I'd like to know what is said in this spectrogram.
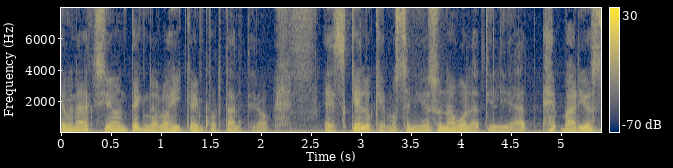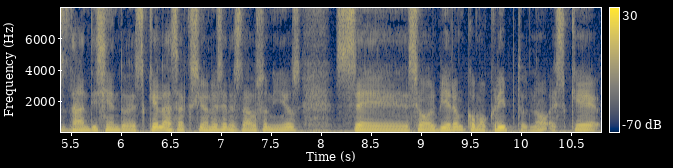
una acción tecnológica importante, ¿no? Es que lo que hemos tenido es una volatilidad. Varios están diciendo es que las acciones en Estados Unidos se, se volvieron como criptos, ¿no? Es que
